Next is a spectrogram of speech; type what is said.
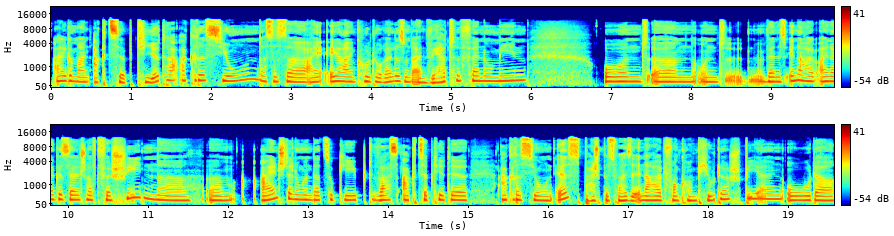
allgemein akzeptierter Aggression. Das ist äh, eher ein kulturelles und ein Wertephänomen. Und, ähm, und äh, wenn es innerhalb einer Gesellschaft verschiedene ähm, Einstellungen dazu gibt, was akzeptierte Aggression ist, beispielsweise innerhalb von Computerspielen oder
